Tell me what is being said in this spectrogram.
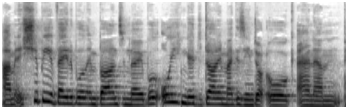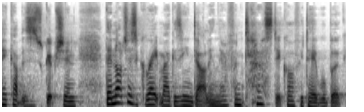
Um, and it should be available in Barnes Noble, or you can go to darlingmagazine.org and um, pick up the subscription. They're not just great magazine, darling. They're a fantastic coffee table book,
